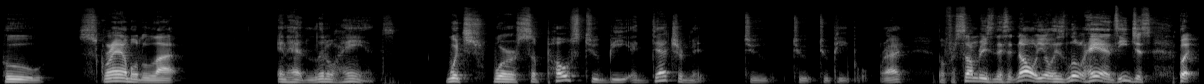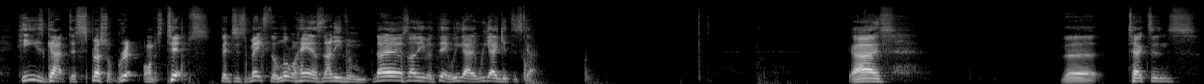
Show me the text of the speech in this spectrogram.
who scrambled a lot and had little hands, which were supposed to be a detriment to to to people, right? But for some reason they said, no, you know, his little hands, he just, but he's got this special grip on his tips that just makes the little hands not even, that's not even a thing. We got we gotta get this guy. Guys, the Texans,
